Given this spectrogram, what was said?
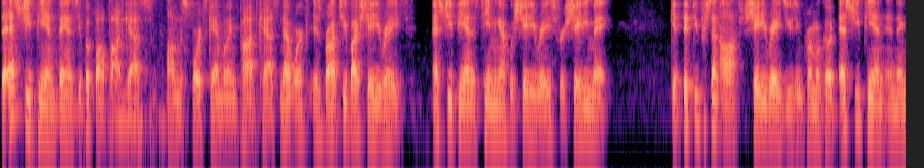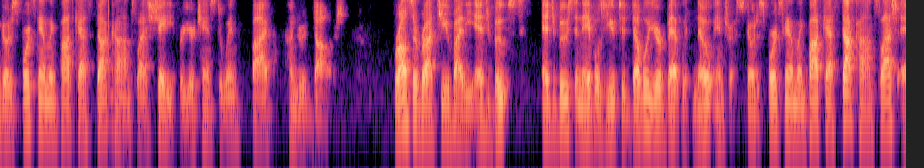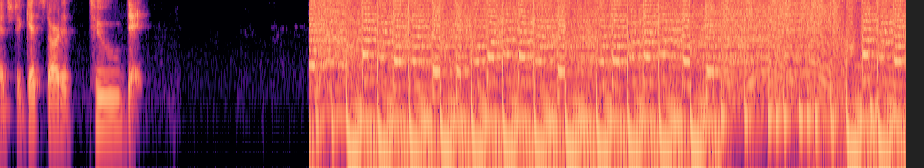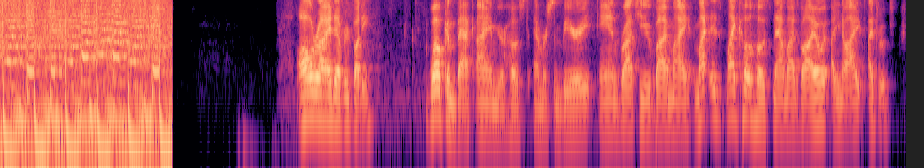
The SGPN Fantasy Football Podcast on the Sports Gambling Podcast Network is brought to you by Shady Rays. SGPN is teaming up with Shady Rays for Shady May. Get 50% off Shady Rays using promo code SGPN and then go to sportsgamblingpodcast.com slash shady for your chance to win $500. We're also brought to you by the Edge Boost. Edge Boost enables you to double your bet with no interest. Go to sportsgamblingpodcast.com slash edge to get started today. All right, everybody. Welcome back. I am your host Emerson Beery, and brought to you by my my is my co-host now. Might as well. I you know I I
